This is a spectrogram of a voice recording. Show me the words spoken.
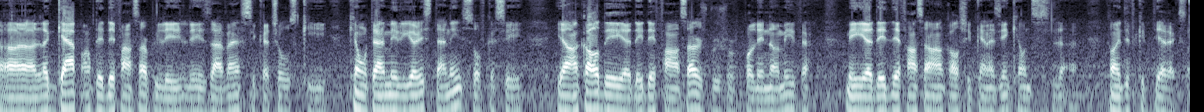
Euh, le gap entre les défenseurs et les, les avants, c'est quelque chose qui, qui ont été amélioré cette année, sauf que c'est il y a encore des, des défenseurs, je ne veux pas les nommer, mais il y a des défenseurs encore chez les Canadiens qui ont, difficile- qui ont des difficultés avec ça.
